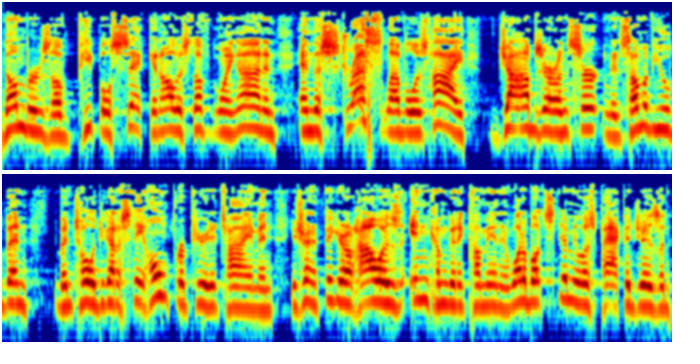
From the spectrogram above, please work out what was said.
numbers of people sick and all this stuff going on. And, and the stress level is high. Jobs are uncertain. And some of you have been, been told you got to stay home for a period of time and you're trying to figure out how is income going to come in and what about stimulus packages and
